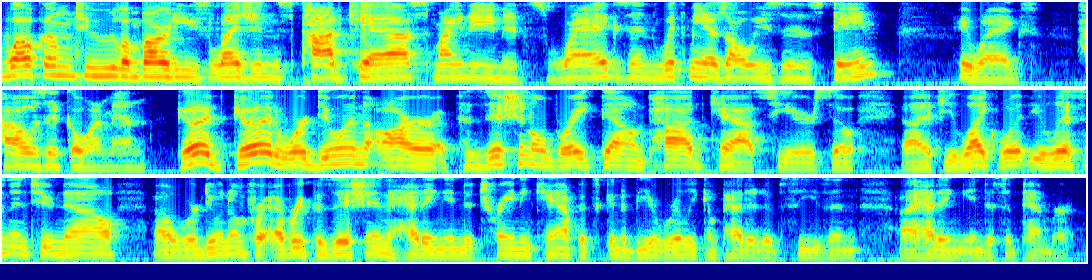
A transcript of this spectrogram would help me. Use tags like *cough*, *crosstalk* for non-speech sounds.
Welcome to Lombardi's Legends podcast. My name is Wags, and with me, as always, is Dane. Hey, Wags. How's it going, man? Good, good. We're doing our positional breakdown podcast here. So uh, if you like what you're listening to now, uh, we're doing them for every position heading into training camp. It's going to be a really competitive season uh, heading into September.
